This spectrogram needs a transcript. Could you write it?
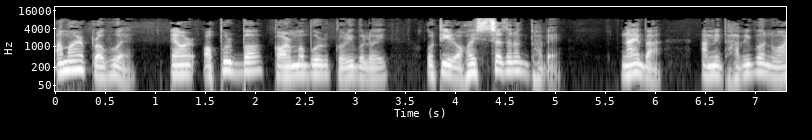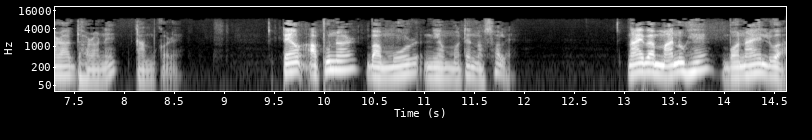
আমাৰ প্ৰভুৱে তেওঁৰ অপূৰ্ব কৰ্মবোৰ কৰিবলৈ অতি ৰহস্যজনকভাৱে নাইবা আমি ভাবিব নোৱাৰা ধৰণে কাম কৰে। তেওঁ আপোনাৰ বা মোৰ নিয়মমতে নচলে। নাইবা মানুহে বনাই লোৱা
